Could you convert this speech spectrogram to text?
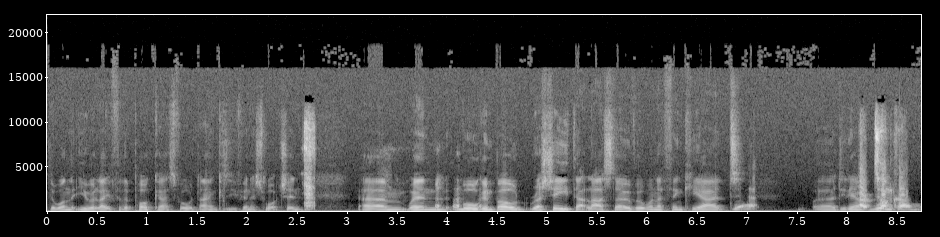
the one that you were late for the podcast for, Dan, because you finished watching. Um, when Morgan bowled Rashid that last over, when I think he had, Yeah. uh, did he Uh, have Tom one- Curran.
